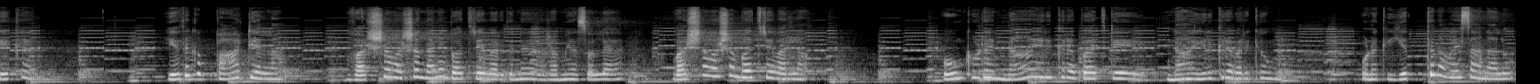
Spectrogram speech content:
கேட்க எதுக்கு பார்ட்டி எல்லாம்? வருஷம் வருஷம் தானே பர்த்டே வருதுன்னு ரம்யா சொல்ல வருஷம் வருஷம் பர்த்டே வரலாம். உன் கூட நான் இருக்கிற பர்த்டே நான் இருக்கிற வரைக்கும் உனக்கு எத்தனை வயசானாலும்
